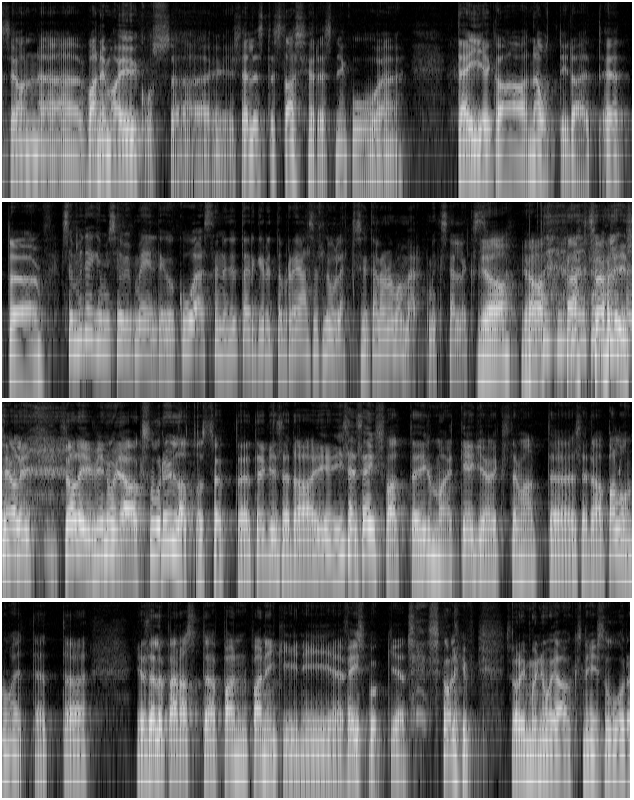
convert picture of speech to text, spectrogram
see on äh, vanema õigus äh, sellistest asjadest nagu täiega nautida, et, et. see on midagi, mis võib meelde, kui kuueaastane tütar kirjutab reaalselt luuletusi, tal on oma märkmik selleks. ja, ja see oli, see oli, see oli minu jaoks suur üllatus, et tegi seda iseseisvalt, ilma et keegi oleks temalt seda palunud, et, et ja sellepärast pan-, paningi nii Facebooki, et see oli, see oli minu jaoks nii suur,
